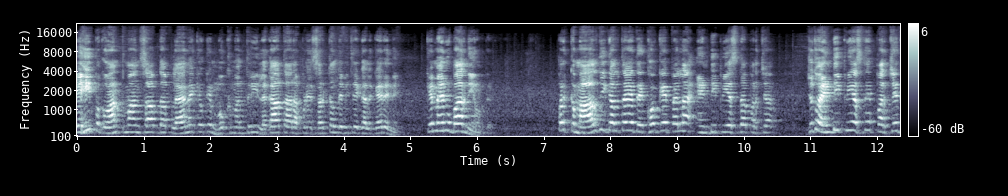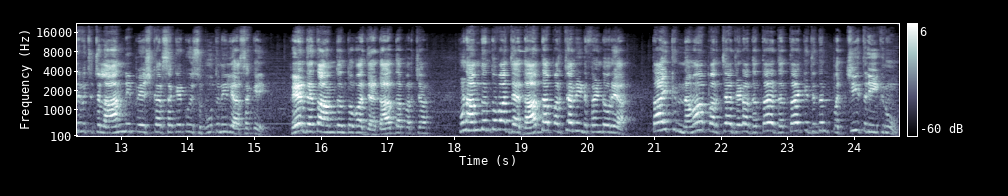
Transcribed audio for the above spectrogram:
ਇਹੀ ਭਗਵੰਤ ਮਾਨ ਸਾਹਿਬ ਦਾ ਪਲਾਨ ਹੈ ਕਿਉਂਕਿ ਮੁੱਖ ਮੰਤਰੀ ਲਗਾਤਾਰ ਆਪਣੇ ਸਰਕਲ ਦੇ ਵਿੱਚ ਇਹ ਗੱਲ ਕਹਿ ਰਹੇ ਨੇ ਕਿ ਮੈਂ ਇਹਨੂੰ ਬਾਹਰ ਨਹੀਂ ਆਉਣ ਦੇਣਾ। ਪਰ ਕਮਾਲ ਦੀ ਗੱਲ ਤਾਂ ਇਹ ਦੇਖੋ ਕਿ ਪਹਿਲਾਂ ਐਨਡੀਪੀਐਸ ਦਾ ਪਰਚਾ, ਜਦੋਂ ਐਨਡੀਪੀਐਸ ਦੇ ਪਰਚੇ ਦੇ ਵਿੱਚ ਚਲਾਨ ਨਹੀਂ ਪੇਸ਼ ਕਰ ਸਕੇ, ਕੋਈ ਸਬੂਤ ਨਹੀਂ ਲਿਆ ਸਕੇ, ਫਿਰ ਦਿੱਤਾ ਆਮਦਨ ਤੋਂ ਬਾਅਦ ਜਾਇਦਾਦ ਦਾ ਪਰਚਾ। ਹੁਣ ਆਮਦਨ ਤੋਂ ਬਾਅਦ ਜਾਇਦਾਦ ਦਾ ਪਰਚਾ ਨਹੀਂ ਡਿਫੈਂਡ ਹੋ ਰਿਹਾ, ਤਾਂ ਇੱਕ ਨਵਾਂ ਪਰਚਾ ਜਿਹੜਾ ਦਿੱਤਾ ਹੈ ਦਿੱਤਾ ਹੈ ਕਿ ਜਦੋਂ 25 ਤਰੀਕ ਨੂੰ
